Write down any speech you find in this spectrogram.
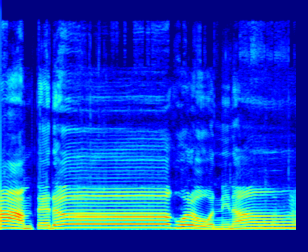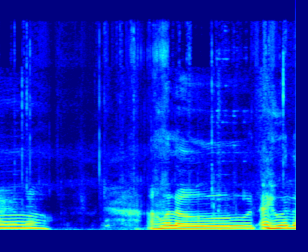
น้ำแต่เด้อหัวโลนนี่นะอะหัวโลนไอ้หัวโหล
